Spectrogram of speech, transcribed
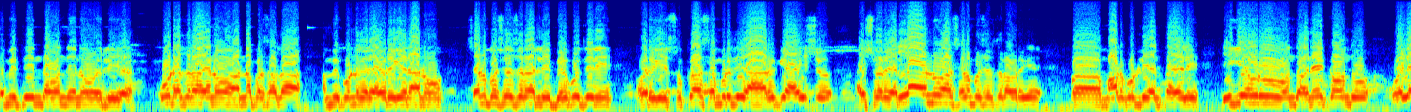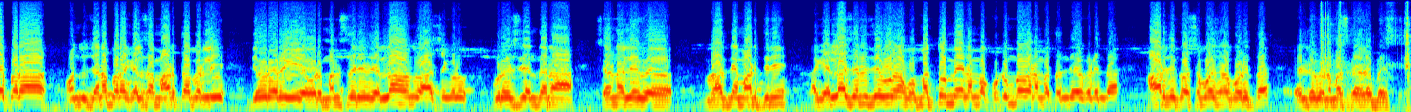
ಸಮಿತಿಯಿಂದ ಒಂದೇನು ಇಲ್ಲಿ ಕೋಟ್ ಹತ್ರ ಏನು ಅನ್ನಪ್ರಸಾದ ಹಮ್ಮಿಕೊಂಡಿದ್ದಾರೆ. ಅವರಿಗೆ ನಾನು ಶರಣ ಬಸವೇಶ್ವರ ಅಲ್ಲಿ ಬೆಳಗುತ್ತೀನಿ ಅವರಿಗೆ ಸುಖ, ಸಮೃದ್ಧಿ, ಆರೋಗ್ಯ, ಆಯುಷ್, ಐಶ್ವರ್ಯ ಎಲ್ಲವನ್ನು ಶರಣ ಬಸವೇಶ್ವರ ಅವರಿಗೆ ಮಾಡಿಕೊಡ್ಲಿ ಅಂತ ಹೇಳಿ ಹೀಗೆ ಅವರು ಒಂದು ಅನೇಕ ಒಂದು ಒಳ್ಳೆ ಪರ, ಒಂದು ಜನಪರ ಕೆಲಸ ಮಾಡ್ತಾ ಬರಲಿ. ದೇವರವರಿಗೆ ಅವರ ಮನಸ್ಸಲ್ಲಿ ಎಲ್ಲ ಒಂದು ಆಸೆಗಳು ಪೂರೈಸಿ ಅಂತ ನಾ ಶರಣಲ್ಲಿ ಪ್ರಾರ್ಥನೆ ಮಾಡ್ತೀನಿ. ಹಾಗೆ ಎಲ್ಲ ಜನತೆಗೂ ಮತ್ತೊಮ್ಮೆ ನಮ್ಮ ಕುಟುಂಬ ನಮ್ಮ ತಂದೆಯವರ ಕಡೆಯಿಂದ ಹಾರ್ದಿಕ ಶುಭಾಶಯ ಕೋರುತ್ತಾ ಎಲ್ರಿಗೂ ನಮಸ್ಕಾರ ಬಯಸ್ತೀನಿ.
